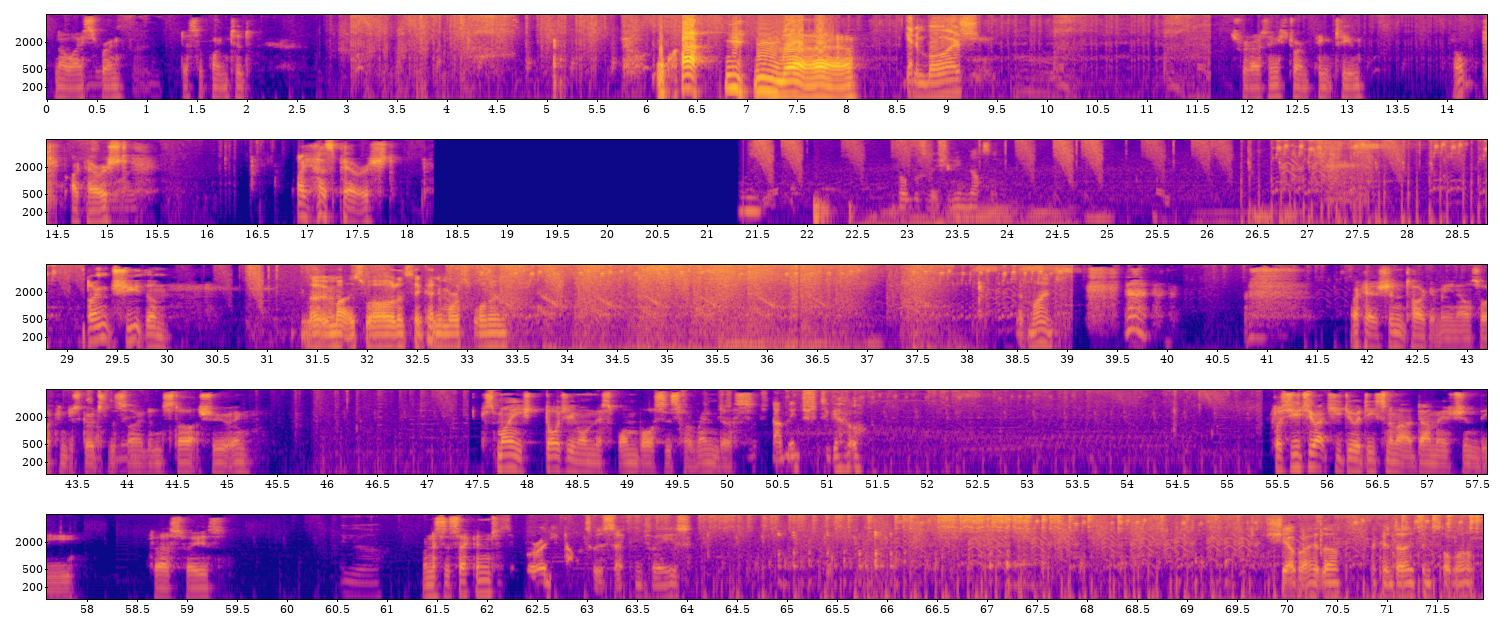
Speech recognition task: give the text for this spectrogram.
No Ice Spring. Disappointed. Get him, boys. Just realised I need to join pink team. Oh, I perished. I has perished. That was literally nothing. Don't shoot them. No, might as well. I don't think any more are spawning. Never mind. Okay, it shouldn't target me now, so I can just go to the side and start shooting. Because my dodging on this one boss is horrendous. Damage to go. Plus, you two actually do a decent amount of damage in the first phase. Yeah. When is the second? We're already down to the second phase. Shit, I got hit there. I couldn't do anything to stop that.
